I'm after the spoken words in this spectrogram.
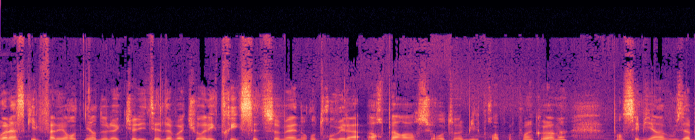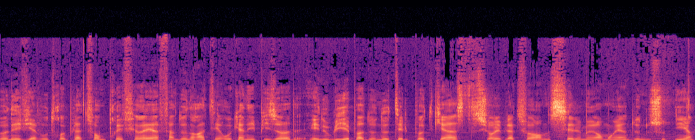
Voilà ce qu'il fallait retenir de l'actualité de la voiture électrique cette semaine. Retrouvez-la heure par heure sur automobilepropre.com. Pensez bien à vous abonner via votre plateforme préférée afin de ne rater aucun épisode. Et n'oubliez pas de noter le podcast sur les plateformes, c'est le meilleur moyen de nous soutenir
